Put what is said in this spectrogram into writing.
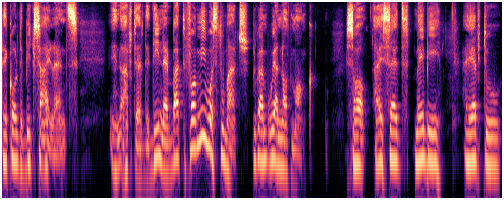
They call the big silence in after the dinner. But for me, was too much because we are not monk. So I said maybe I have to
